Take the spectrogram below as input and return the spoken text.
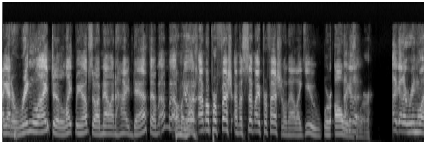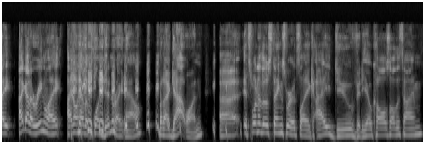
I got a ring light to light me up, so I'm now in high death. I'm I'm, I'm Oh doing, gosh. I'm a professional. I'm a semi-professional now, like you were always gotta- were. I got a ring light. I got a ring light. I don't have it plugged in right now, but I got one. Uh, it's one of those things where it's like I do video calls all the time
